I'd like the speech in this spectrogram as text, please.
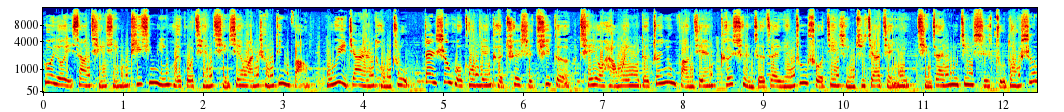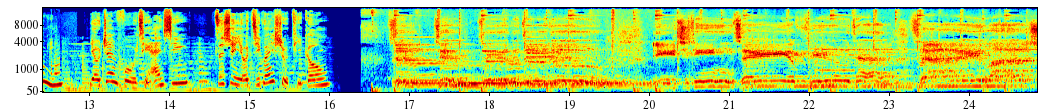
若有以上情形，提醒您回国前请先完成订房。如与家人同住，但生活空间可确实区隔，且有含卫浴的专用房间，可选择在原住所进行居家检疫，请在入境时主动声明。有政府，请安心。资讯由机关署提供。一起听最有 feel 的台湾之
